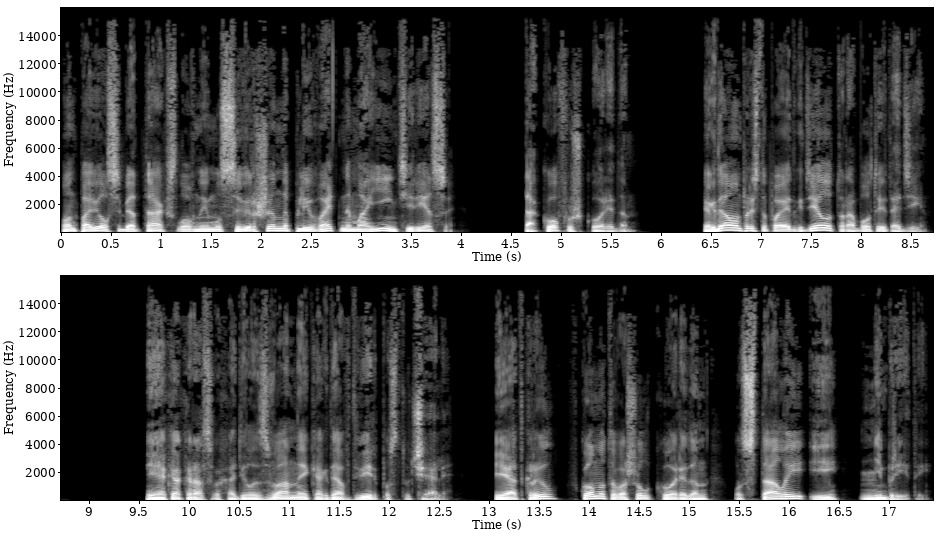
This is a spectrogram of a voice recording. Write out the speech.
он повел себя так, словно ему совершенно плевать на мои интересы. Таков уж Коридан. Когда он приступает к делу, то работает один. Я как раз выходил из ванной, когда в дверь постучали. Я открыл, в комнату вошел Коридан, усталый и небритый.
